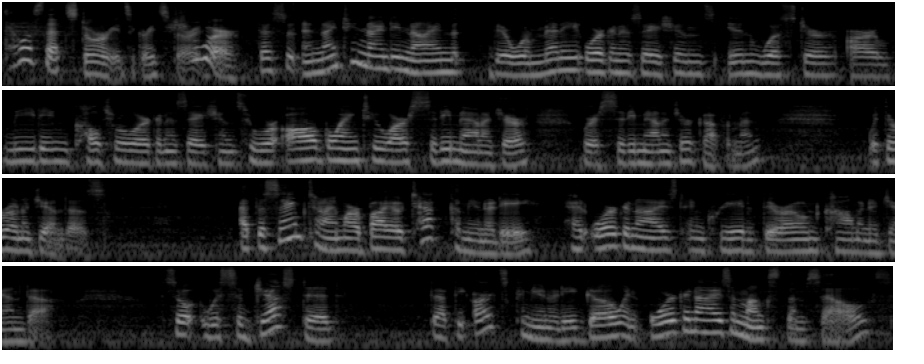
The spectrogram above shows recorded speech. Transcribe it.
Tell us that story. It's a great story. Sure. That's, in 1999, there were many organizations in Worcester, our leading cultural organizations, who were all going to our city manager, we're a city manager government, with their own agendas. At the same time, our biotech community had organized and created their own common agenda. So it was suggested that the arts community go and organize amongst themselves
